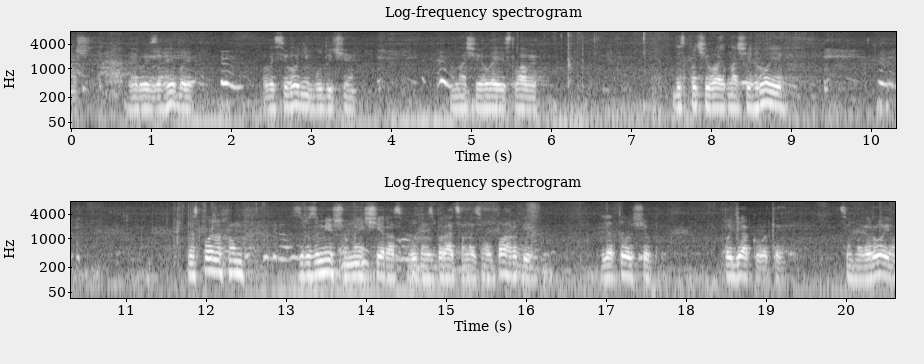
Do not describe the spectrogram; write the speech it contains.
наш герой загиблий, але сьогодні, будучи на нашій алеї слави, де спочивають наші герої, я з пожахом зрозумів, що ми ще раз будемо збиратися на цьому пагорбі для того, щоб подякувати цьому герою,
